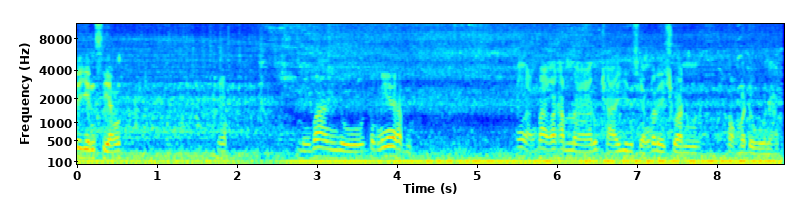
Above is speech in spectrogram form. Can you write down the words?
ได้ยินเสียงนะครับหมู่บ้านอยู่ตรงนี้นะครับ ข้างหลังบ้านเขาทำนาลูกชายยินเสียงก็เลยชวนออกมาดูนะครับ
